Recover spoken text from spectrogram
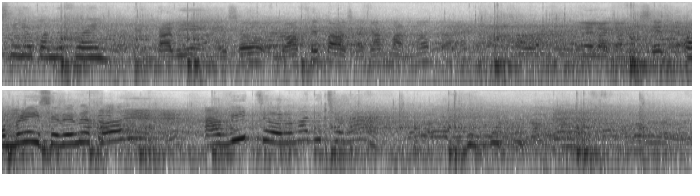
puse yo cuando fue él. Está bien, eso lo hace para sacar más notas, de la camiseta. Hombre, ¿y se ve mejor? ¿eh? ¿Has visto? No me has dicho nada.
